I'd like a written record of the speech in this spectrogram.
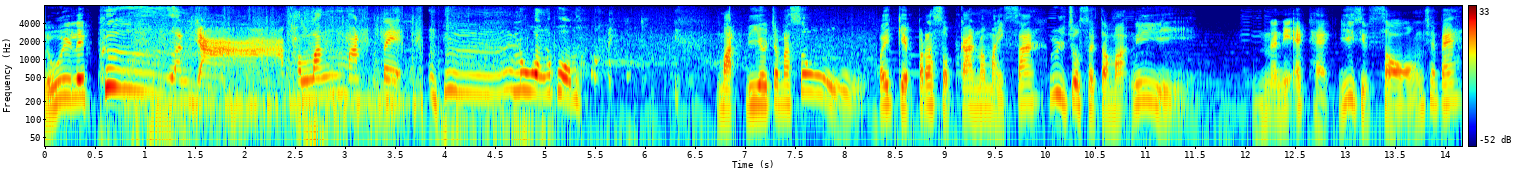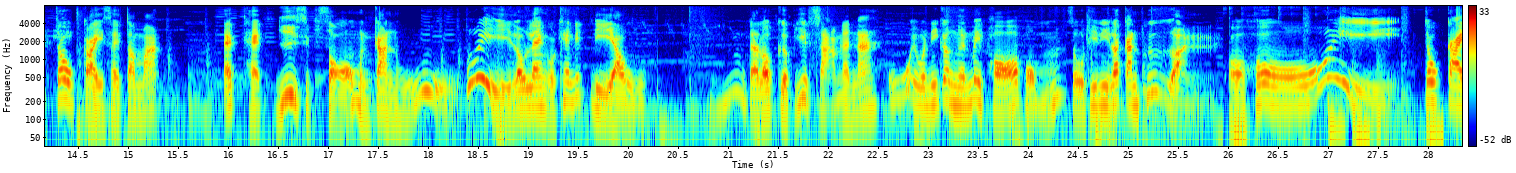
ลุยเลยเพื่อนอย่า พลังหมัดเตะล่วงครับผม หมัดเดียวจะมาสู้ ไปเก็บประสบการณ์มาใหม่ซะเฮ้ยเจ้าไซตามะนี่ อันนี้ a c t แท็ก22 ใช่ไหมเจ้าไก่ไซตามะ a c t แท็ก22 เหมือนกันโอ้หุ้ย เราแรงกว่าแค่นิดเดียว แต่เราเกือบ 23 แล้วนะโอ้ย วันนี้ก็เงินไม่พอผมสู้ที่นี่ละกันเพื่อน โอ้โหยเจ้าไก่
